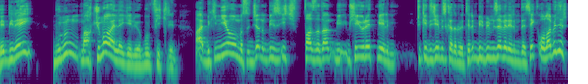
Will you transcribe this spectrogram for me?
ve birey bunun mahkumu haline geliyor bu fikrin. Halbuki niye olmasın canım biz hiç fazladan bir şey üretmeyelim tüketeceğimiz kadar üretelim birbirimize verelim desek olabilir.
